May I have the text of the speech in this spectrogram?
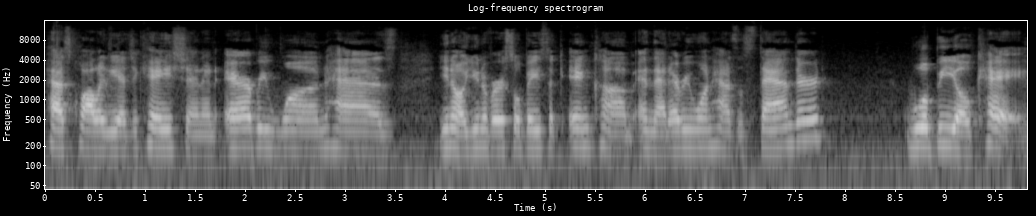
has quality education and everyone has, you know, universal basic income and that everyone has a standard, will be okay.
